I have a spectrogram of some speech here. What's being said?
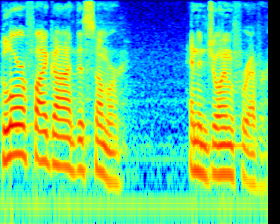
Glorify God this summer and enjoy Him forever.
